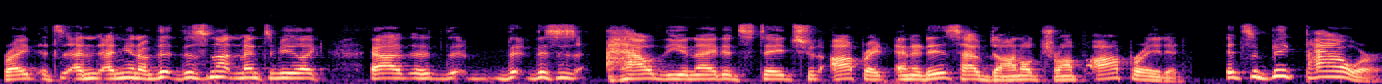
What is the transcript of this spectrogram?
right? It's and, and you know th- this is not meant to be like uh, th- th- this is how the United States should operate, and it is how Donald Trump operated. It's a big power.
